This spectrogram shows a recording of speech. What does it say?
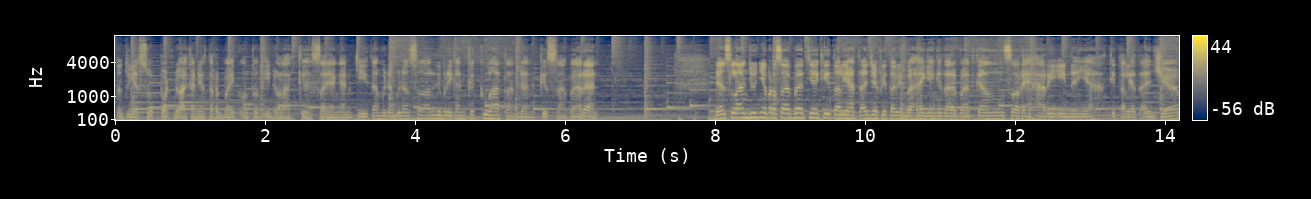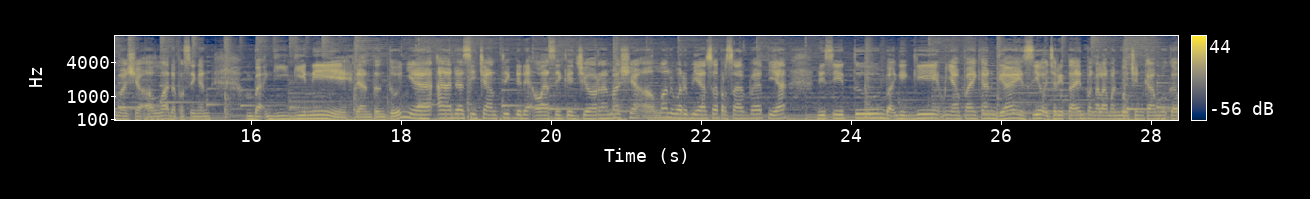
Tentunya support doakan yang terbaik untuk idola kesayangan kita. Mudah-mudahan selalu diberikan kekuatan dan kesabaran. Dan selanjutnya persahabat ya kita lihat aja vitamin bahagia yang kita dapatkan sore hari ini ya. Kita lihat aja Masya Allah ada postingan Mbak Gigi nih. Dan tentunya ada si cantik Dedek Lesti Kejora Masya Allah luar biasa persahabat ya. Di situ Mbak Gigi menyampaikan guys yuk ceritain pengalaman bucin kamu ke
